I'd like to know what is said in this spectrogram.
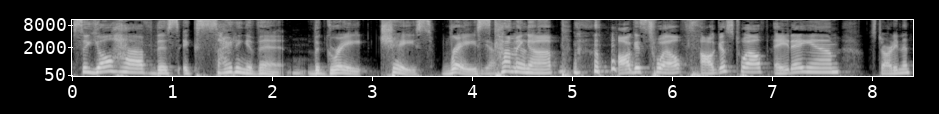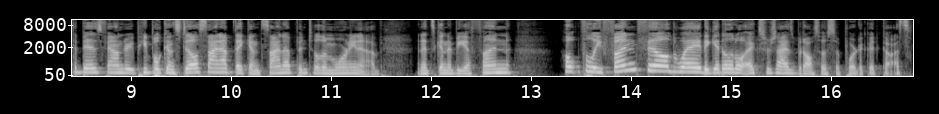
So, y'all have this exciting event, the Great Chase Race, yes, coming up August 12th. August 12th, 8 a.m., starting at the Biz Foundry. People can still sign up. They can sign up until the morning of. And it's going to be a fun hopefully fun filled way to get a little exercise, but also support a good cause.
